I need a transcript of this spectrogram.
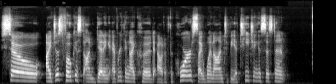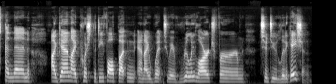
So I just focused on getting everything I could out of the course. I went on to be a teaching assistant. And then Again, I pushed the default button and I went to a really large firm to do litigation.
